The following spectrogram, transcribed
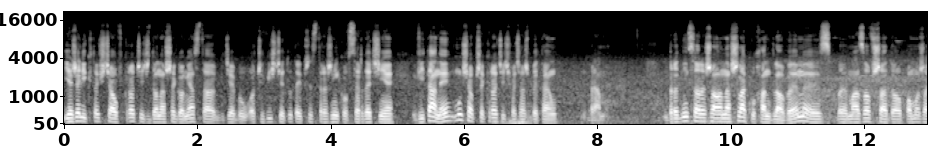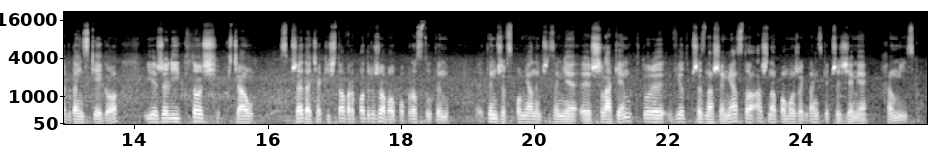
jeżeli ktoś chciał wkroczyć do naszego miasta, gdzie był oczywiście tutaj przez strażników serdecznie witany, musiał przekroczyć chociażby tę bramę. Brodnica leżała na szlaku handlowym e, z Mazowsza do Pomorza Gdańskiego. Jeżeli ktoś chciał sprzedać jakiś towar, podróżował po prostu tym, tymże wspomnianym przeze mnie e, szlakiem, który wiódł przez nasze miasto aż na Pomorze Gdańskie przez ziemię chełmińską.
